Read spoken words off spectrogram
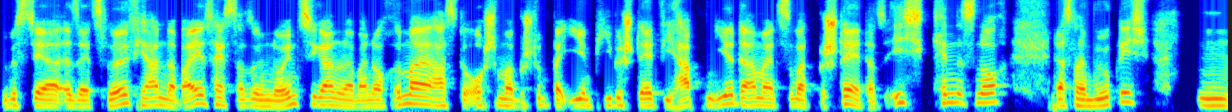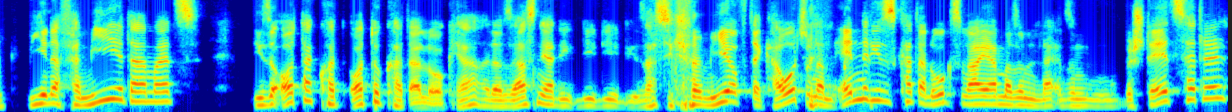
Du bist ja äh, seit zwölf Jahren dabei, das heißt also in den 90ern oder wann auch immer, hast du auch schon mal bestimmt bei EMP bestellt. Wie habt ihr damals sowas bestellt? Also ich kenne es noch, dass man wirklich, mh, wie in der Familie damals, diese Otto- Otto-Katalog, ja, da saßen ja die, die, die, die saß die Familie auf der Couch und am Ende dieses Katalogs war ja mal so ein, so ein Bestellzettel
